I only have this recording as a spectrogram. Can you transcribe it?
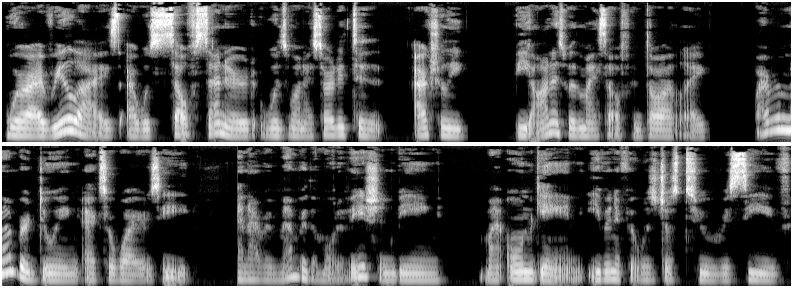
Where I realized I was self centered was when I started to actually be honest with myself and thought, like, I remember doing X or Y or Z. And I remember the motivation being my own gain, even if it was just to receive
